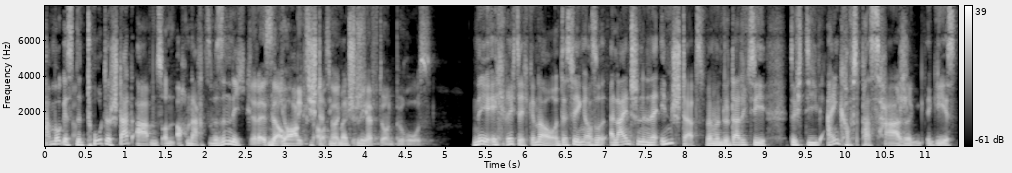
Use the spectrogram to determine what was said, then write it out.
Hamburg ist eine tote Stadt abends und auch nachts. Wir sind nicht Ja, da ist New ja auch York, nichts die Stadt, die schläft. Geschäfte und Büros. Nee, ich richtig, genau. Und deswegen also allein schon in der Innenstadt, wenn du da durch die, durch die Einkaufspassage gehst,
